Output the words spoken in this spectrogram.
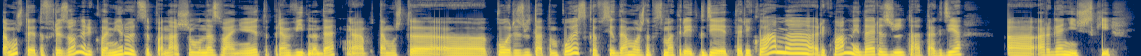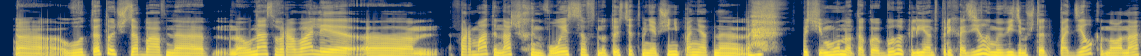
потому что эта фризона рекламируется по нашему названию, и это прям видно, да, а, потому что э, по результатам поиска всегда можно посмотреть, где это реклама, рекламный, да, результат, а где органический. А, вот это очень забавно. У нас воровали а, форматы наших инвойсов, ну то есть это мне вообще непонятно, почему, но такое было. Клиент приходил, и мы видим, что это подделка, но она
